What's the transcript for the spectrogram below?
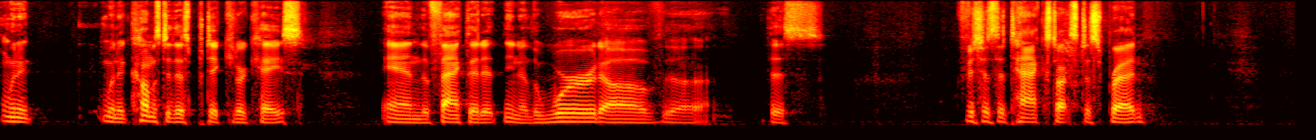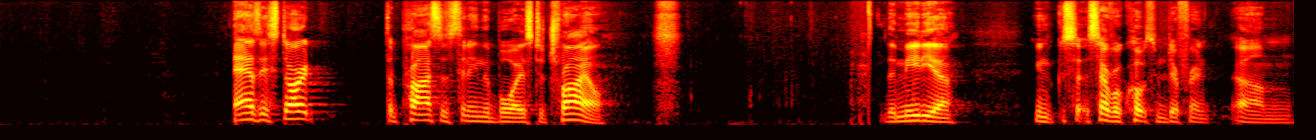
when it, when it comes to this particular case and the fact that it, you know, the word of this vicious attack starts to spread. As they start the process of sending the boys to trial, the media, several quotes from different um,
